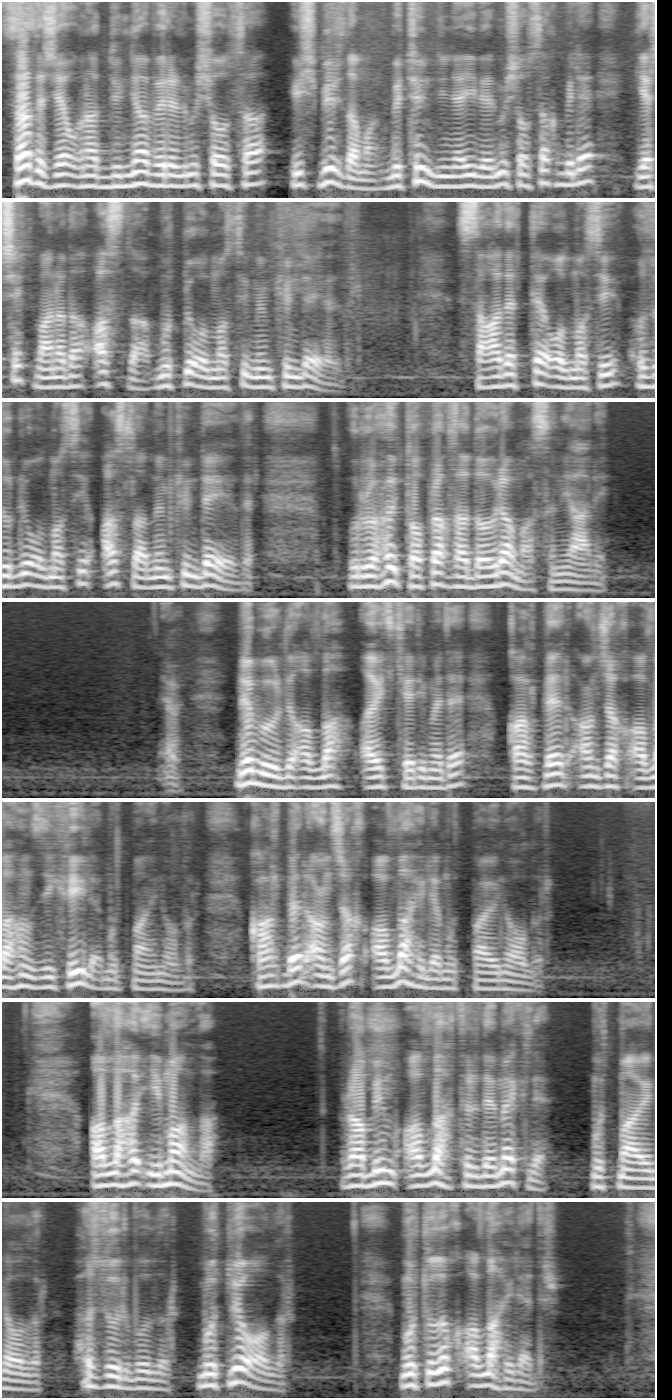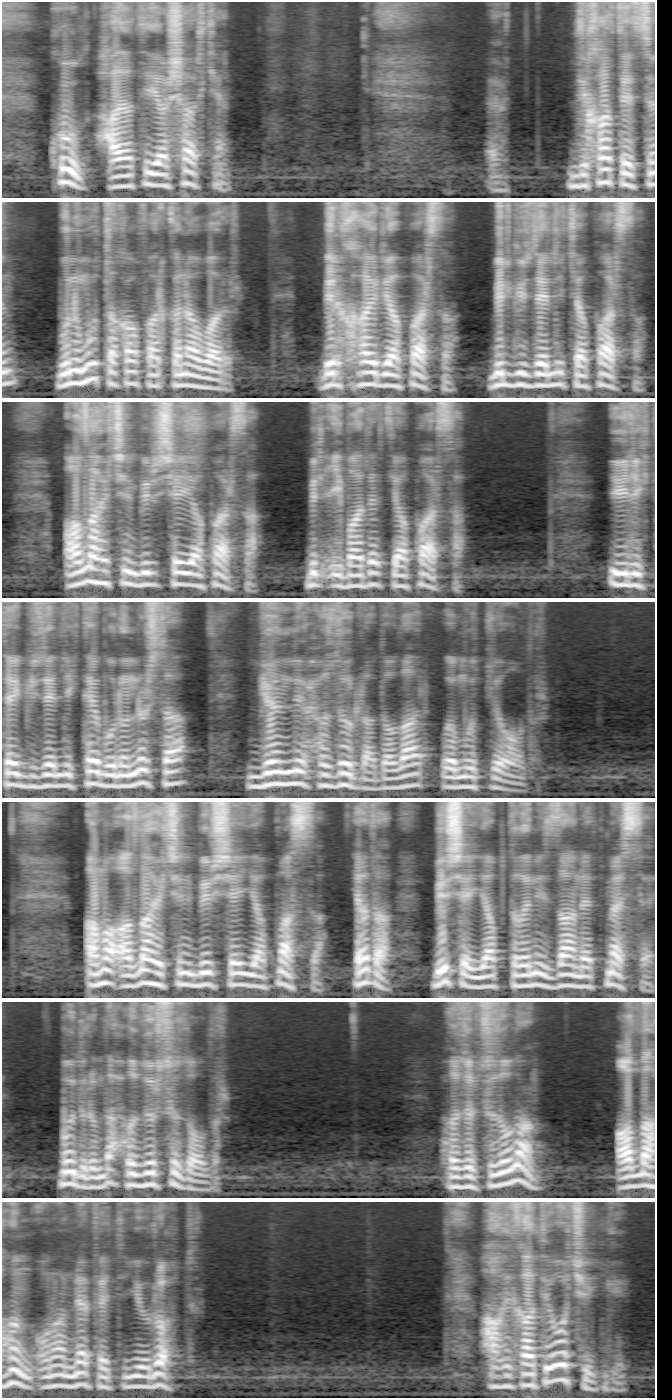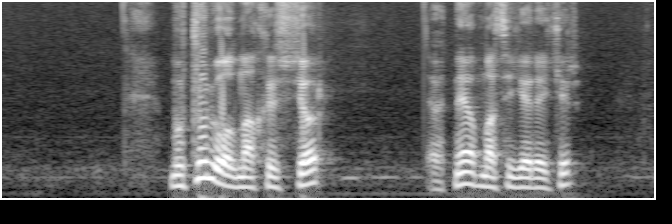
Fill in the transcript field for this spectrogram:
Sadece ona dünya verilmiş olsa, hiçbir zaman bütün dünyayı vermiş olsak bile gerçek manada asla mutlu olması mümkün değildir. Saadette olması, huzurlu olması asla mümkün değildir. Ruhu toprakla doyuramazsın yani. Evet. Ne buyurdu Allah ayet-i kerimede? Kalpler ancak Allah'ın zikriyle mutmain olur. Kalpler ancak Allah ile mutmain olur. Allah'a imanla, Rabbim Allah'tır demekle mutmain olur. Huzur bulur, mutlu olur. Mutluluk Allah iledir. Kul hayatı yaşarken evet, dikkat etsin, bunu mutlaka farkına varır. Bir hayır yaparsa, bir güzellik yaparsa, Allah için bir şey yaparsa, bir ibadet yaparsa, iyilikte, güzellikte bulunursa, gönlü huzurla dolar ve mutlu olur. Ama Allah için bir şey yapmazsa ya da bir şey yaptığını zannetmezse, bu durumda huzursuz olur. Huzursuz olan Allah'ın ona nefettiği ruhtur. Hakikati o çünkü. Mutlu mu olmak istiyor? Evet ne yapması gerekir?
